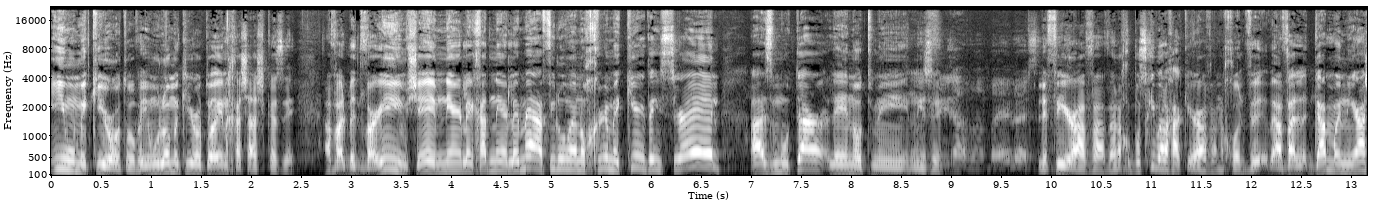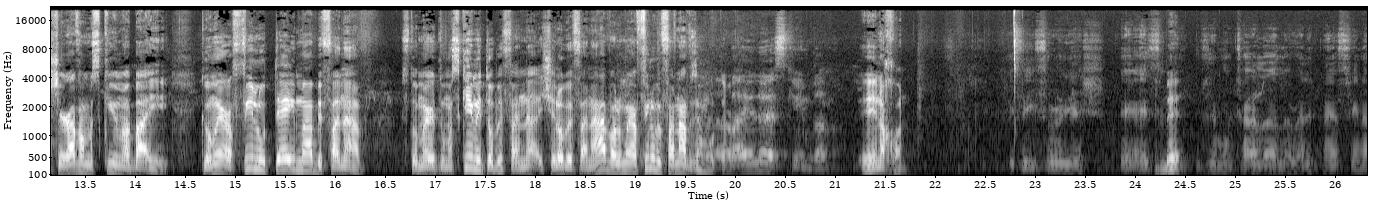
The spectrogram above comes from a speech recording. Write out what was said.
אם הוא מכיר אותו, ואם הוא לא מכיר אותו אין חשש כזה. אבל בדברים שהם נר לאחד נר למאה, אפילו אם הנוכרי מכיר את הישראל, אז מותר ליהנות מזה. לפי רבא, ואנחנו פוסקים הלכה כרבא, נכון, אבל גם נראה שרבא מסכים עם אביי, כי הוא אומר אפילו תימה בפניו, זאת אומרת הוא מסכים איתו בפני, שלא בפניו, אבל הוא אומר אפילו בפניו זה מותר. אביי לא יסכים עם רבא. אה, נכון. איזה איסור יש? איזה- ב- זה מותר ל- לרדת מהספינה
